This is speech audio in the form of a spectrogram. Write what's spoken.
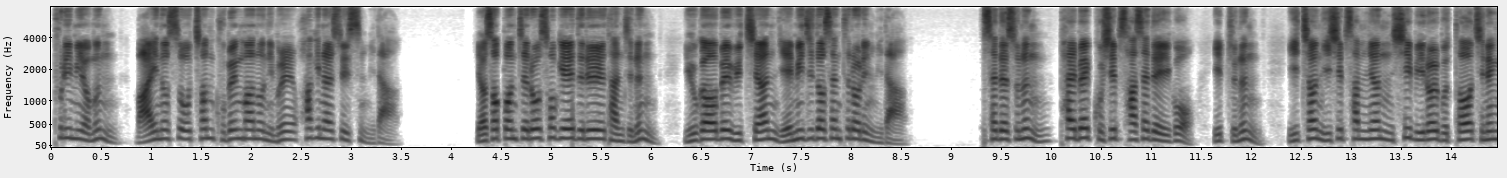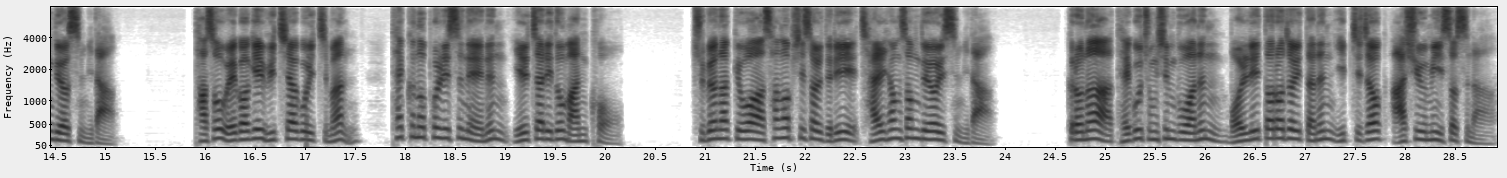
프리미엄은 마이너스 5,900만원임을 확인할 수 있습니다. 여섯 번째로 소개해드릴 단지는 육아업에 위치한 예미지더 센트럴입니다. 세대수는 894세대이고 입주는 2023년 11월부터 진행되었습니다. 다소 외곽에 위치하고 있지만 테크노폴리스 내에는 일자리도 많고 주변 학교와 상업시설들이 잘 형성되어 있습니다. 그러나 대구 중심부와는 멀리 떨어져 있다는 입지적 아쉬움이 있었으나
